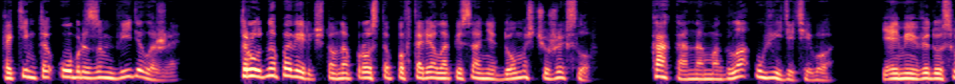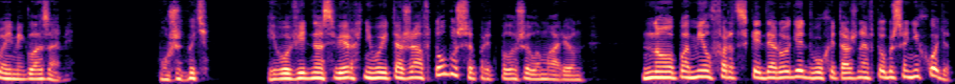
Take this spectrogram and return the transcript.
Каким-то образом видела же. Трудно поверить, что она просто повторяла описание дома с чужих слов. Как она могла увидеть его? Я имею в виду своими глазами. Может быть, его видно с верхнего этажа автобуса, предположила Марион. Но по Милфордской дороге двухэтажные автобусы не ходят.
